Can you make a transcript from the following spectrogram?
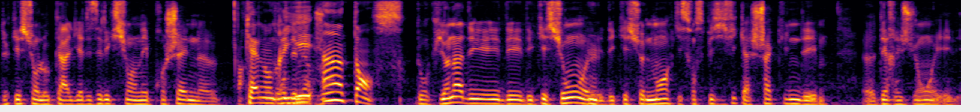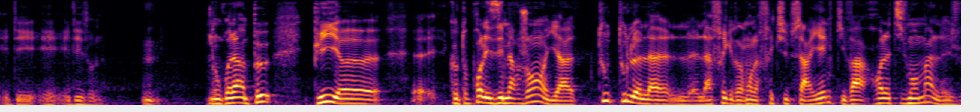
de, questions locales. Il y a des élections l'année prochaine. Calendrier intense. Donc il y en a des, questions, mm. des questionnements qui sont spécifiques à chacune des, des régions et, des, et des, zones. Mm. Donc voilà un peu. Puis, euh, euh, quand on prend les émergents, il y a toute tout l'Afrique, notamment l'Afrique subsaharienne, qui va relativement mal. Je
